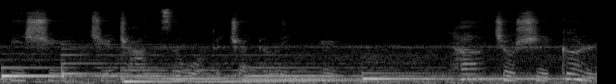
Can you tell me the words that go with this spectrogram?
必须觉察自我的。整个领域，它就是个人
